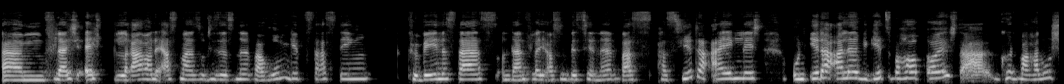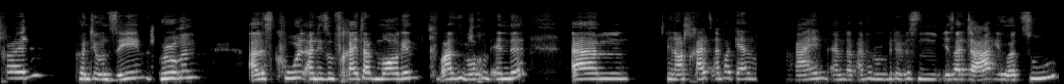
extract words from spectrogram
Ähm, vielleicht echt labern erstmal so dieses, ne, warum gibt's das Ding? Für wen ist das? Und dann vielleicht auch so ein bisschen, ne, was passiert da eigentlich? Und ihr da alle, wie geht's überhaupt euch da? Könnt mal Hallo schreiben? Könnt ihr uns sehen, hören? Alles cool an diesem Freitagmorgen, quasi Wochenende. Ähm, genau, schreibt einfach gerne rein, ähm, dann einfach nur bitte wissen, ihr seid da, ihr hört zu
